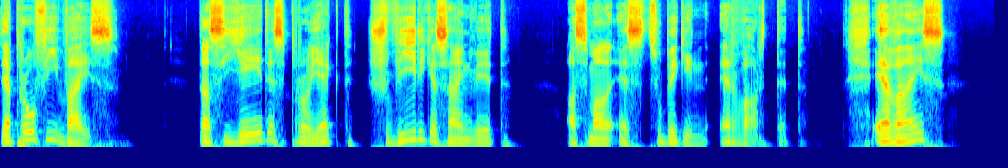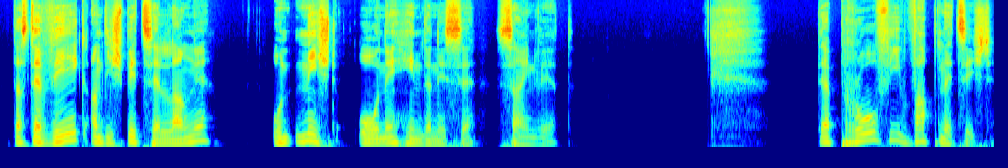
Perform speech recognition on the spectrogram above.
Der Profi weiß, dass jedes Projekt schwieriger sein wird, als man es zu Beginn erwartet. Er weiß, dass der Weg an die Spitze lange und nicht ohne Hindernisse sein wird. Der Profi wappnet sich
